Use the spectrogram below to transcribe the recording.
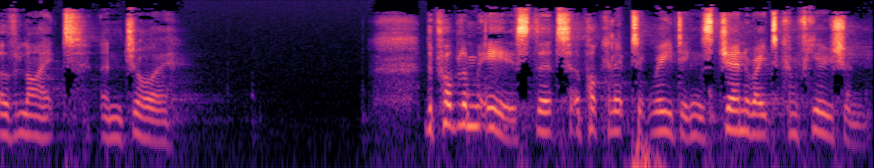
of light and joy. The problem is that apocalyptic readings generate confusion,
